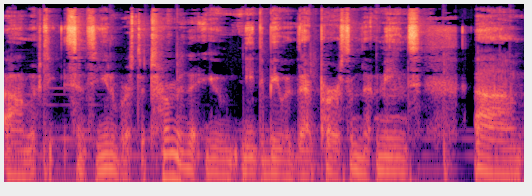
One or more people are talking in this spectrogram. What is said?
Um, if, since the universe determined that you need to be with that person, that means, um,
